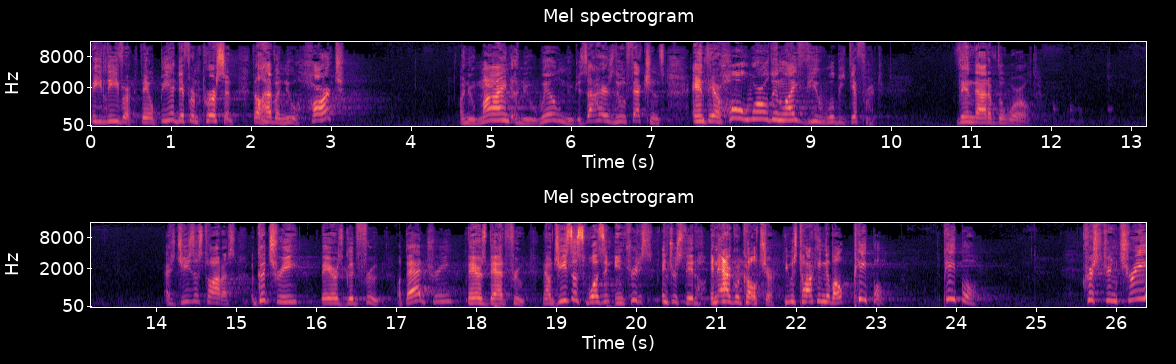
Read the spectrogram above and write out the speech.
believer. They'll be a different person. They'll have a new heart, a new mind, a new will, new desires, new affections, and their whole world and life view will be different than that of the world. As Jesus taught us, a good tree bears good fruit. A bad tree bears bad fruit. Now, Jesus wasn't interest, interested in agriculture, he was talking about people. People. Christian tree,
